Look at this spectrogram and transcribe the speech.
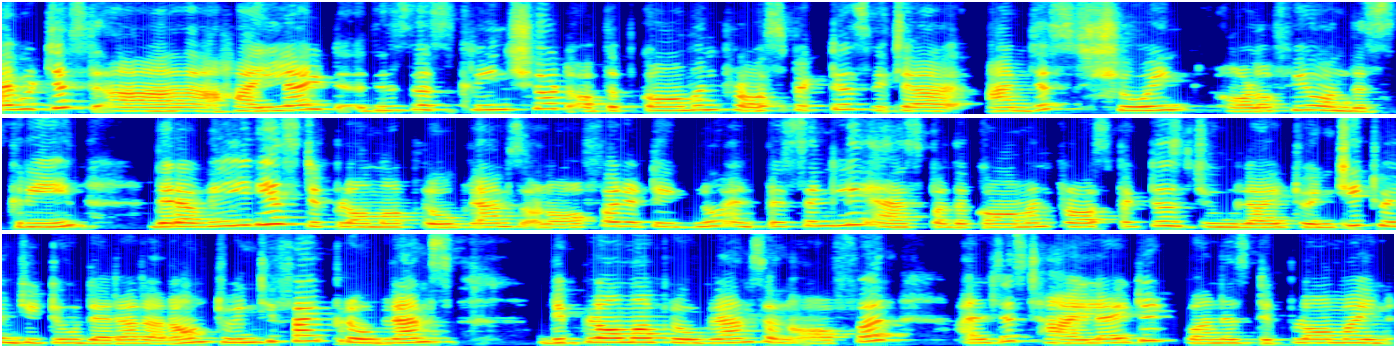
I would just uh, highlight, this is a screenshot of the common prospectus, which are, I'm just showing all of you on the screen. There are various diploma programs on offer at IGNOU and presently as per the common prospectus July 2022, there are around 25 programs, diploma programs on offer. I'll just highlight it. One is Diploma in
